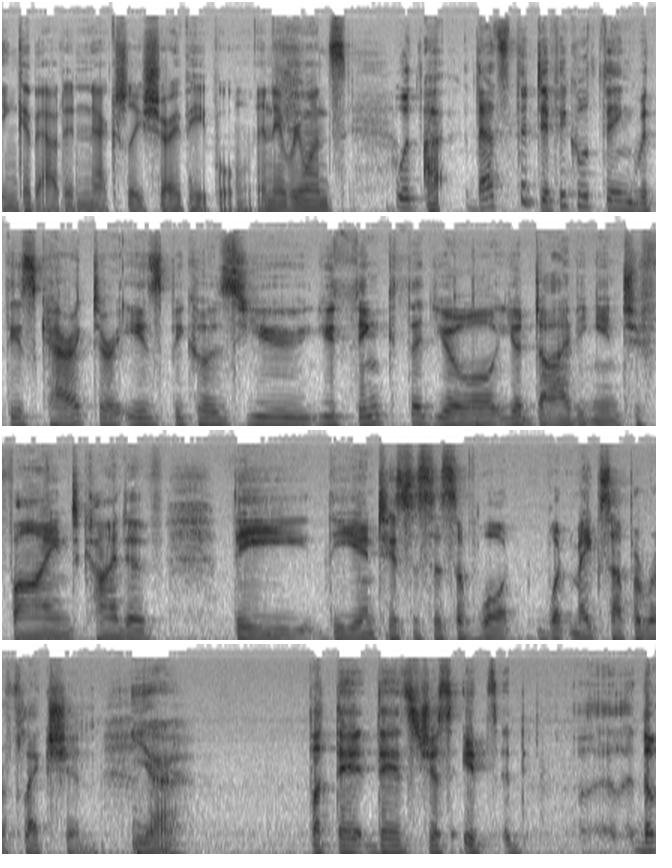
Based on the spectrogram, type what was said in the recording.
think about it and actually show people, and everyone's. Well, I- that's the difficult thing with this character is because you you think that you're you're diving in to find kind of the the antithesis of what what makes up a reflection, yeah. but there, there's just it's. Uh, the,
